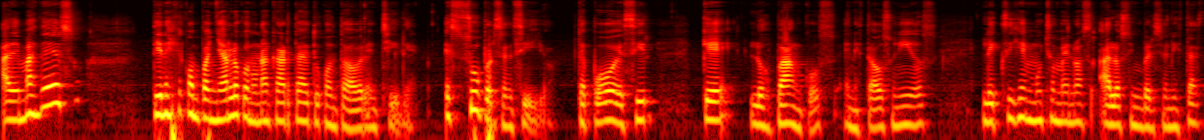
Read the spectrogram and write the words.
Además de eso, tienes que acompañarlo con una carta de tu contador en Chile. Es súper sencillo. Te puedo decir que los bancos en Estados Unidos le exigen mucho menos a los inversionistas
